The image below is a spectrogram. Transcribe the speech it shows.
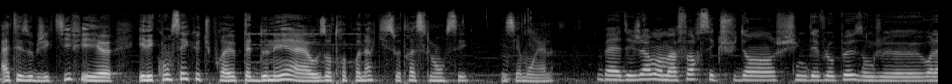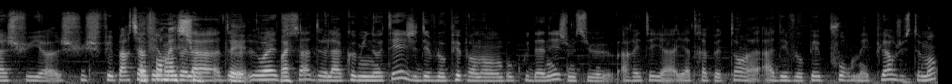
à tes objectifs et, et, les conseils que tu pourrais peut-être donner aux entrepreneurs qui souhaiteraient se lancer ici à Montréal? Bah déjà, moi, ma force, c'est que je suis dans, je suis une développeuse, donc je, voilà, je suis, euh, je, suis, je fais partie intégrante de la, de, ouais, Ça, de la communauté. J'ai développé pendant beaucoup d'années. Je me suis arrêtée il y a, il y a très peu de temps à, développer pour mes pleurs justement.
